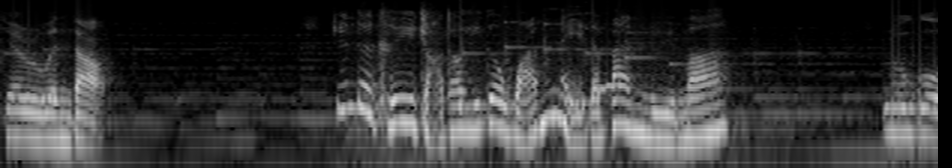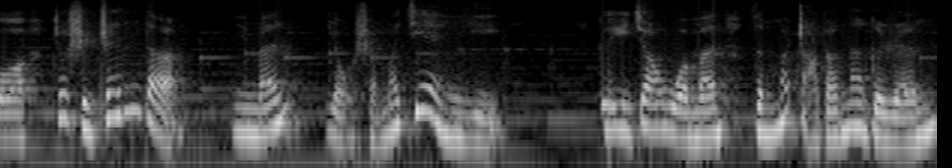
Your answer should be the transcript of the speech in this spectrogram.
杰瑞问道。真的可以找到一个完美的伴侣吗？如果这是真的，你们有什么建议？可以教我们怎么找到那个人？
